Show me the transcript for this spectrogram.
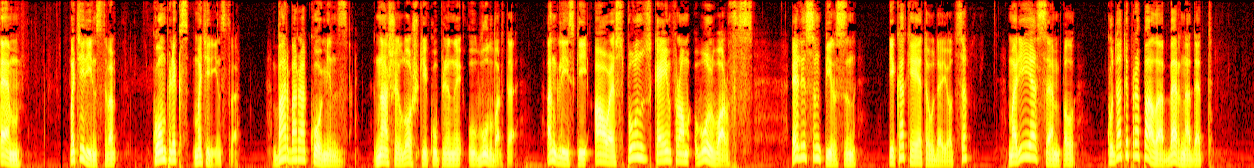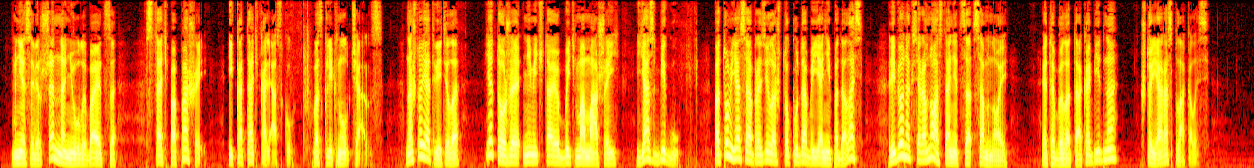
М. Материнство. Комплекс материнства. Барбара Коминз. Наши ложки куплены у Вулварта. Английский Our spoons came from Woolworths. Элисон Пирсон. И как ей это удается? Мария Сэмпл. Куда ты пропала, Бернадетт? Мне совершенно не улыбается стать папашей и катать коляску, воскликнул Чарльз. На что я ответила, я тоже не мечтаю быть мамашей, я сбегу. Потом я сообразила, что куда бы я ни подалась, ребенок все равно останется со мной. Это было так обидно, что я расплакалась.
